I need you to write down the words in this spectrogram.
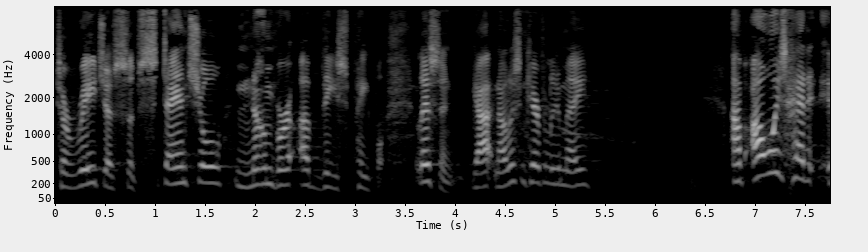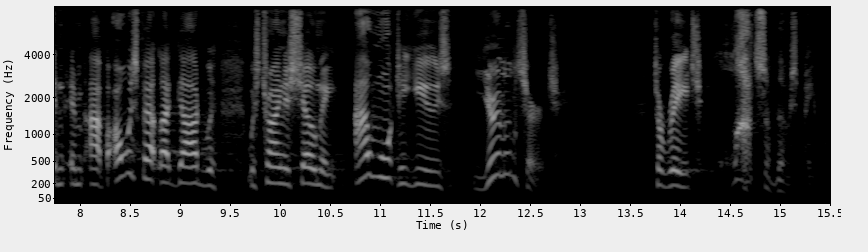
to reach a substantial number of these people. Listen, God, now listen carefully to me. I've always had it, and I've always felt like God was, trying to show me, I want to use your little church to reach lots of those people.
